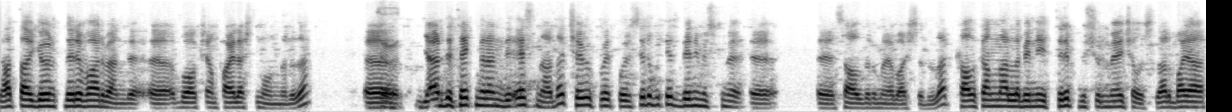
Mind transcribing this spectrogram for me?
hatta görüntüleri var bende. E, bu akşam paylaştım onları da. E, evet. Yerde tekmelendiği esnada çevik kuvvet polisleri bu kez benim üstüme e, e, saldırmaya başladılar. Kalkanlarla beni ittirip düşürmeye çalıştılar. Bayağı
